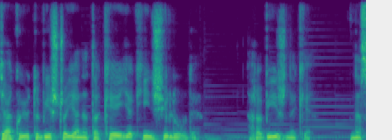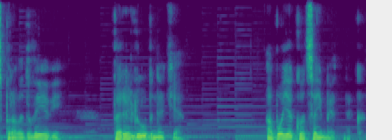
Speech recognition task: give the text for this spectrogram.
дякую тобі, що я не такий, як інші люди, грабіжники, несправедливі, перелюбники або як оцей митник.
